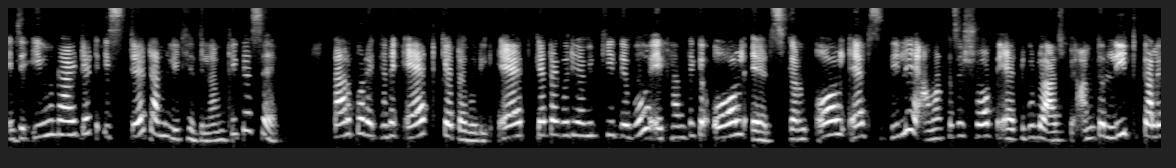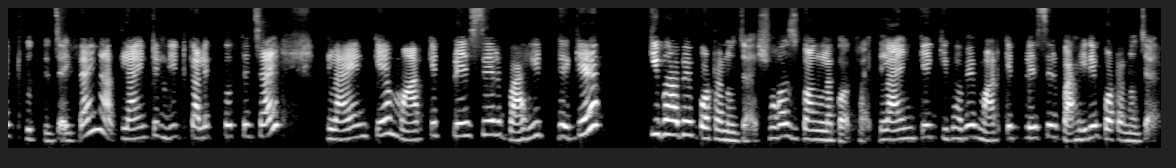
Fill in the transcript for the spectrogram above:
এই যে ইউনাইটেড স্টেট আমি লিখে দিলাম, ঠিক আছে? তারপর এখানে অ্যাড ক্যাটাগরি অ্যাড ক্যাটাগরি আমি কি দেব? এখান থেকে অল অ্যাডস কারণ অল অ্যাডস দিলে আমার কাছে সব অ্যাডগুলো আসবে। আমি তো লিড কালেক্ট করতে চাই, তাই না? ক্লায়েন্টের লিড কালেক্ট করতে চাই। ক্লায়েন্টকে মার্কেট প্লেসের বাহির থেকে কীভাবে পটানো যায়? সহজ বাংলা কথায় ক্লায়েন্টকে কীভাবে মার্কেট প্লেসের বাহিরে পটানো যায়?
